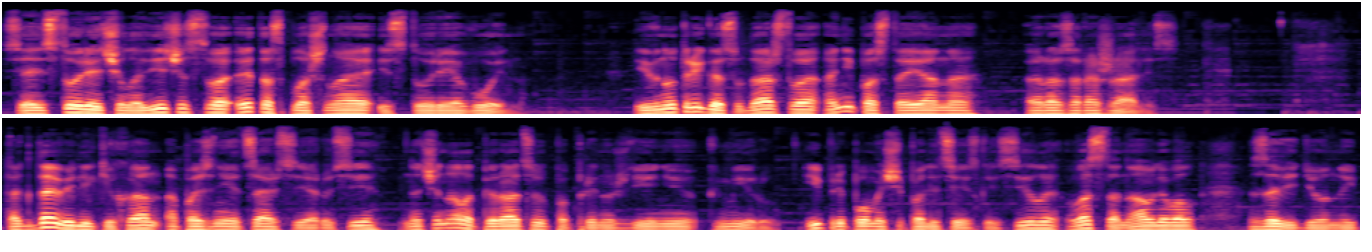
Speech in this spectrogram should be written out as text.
Вся история человечества – это сплошная история войн. И внутри государства они постоянно разражались. Тогда великий хан, а позднее царь всея Руси, начинал операцию по принуждению к миру и при помощи полицейской силы восстанавливал заведенный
